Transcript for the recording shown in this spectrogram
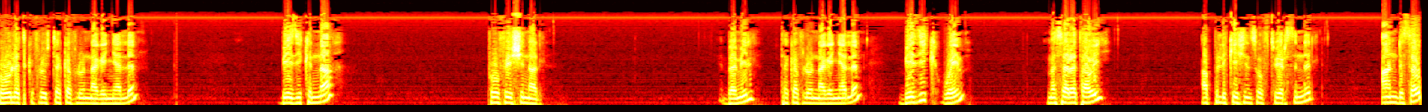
በሁለት ክፍሎች ተከፍሎ እናገኛለን። basic እና professional በሚል ተከፍሎ እናገኛለን። basic ወይም መሰረታዊ application software ስንል አንድ ሰው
